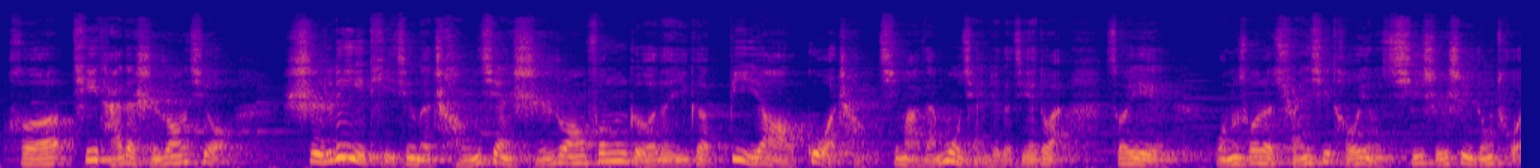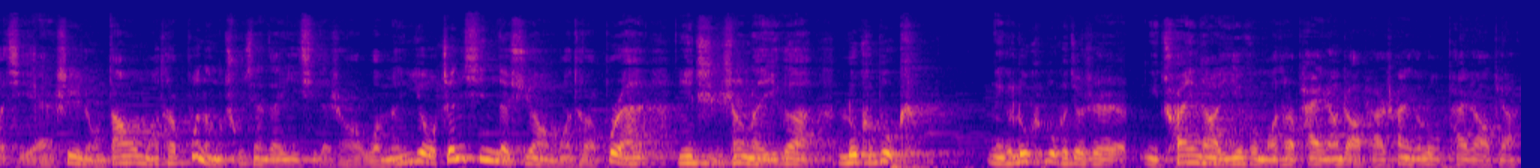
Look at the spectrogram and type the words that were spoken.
和 T 台的时装秀是立体性的呈现时装风格的一个必要过程，起码在目前这个阶段。所以，我们说的全息投影其实是一种妥协，是一种当模特不能出现在一起的时候，我们又真心的需要模特，不然你只剩了一个 look book。那个 look book 就是你穿一套衣服，模特拍一张照片，穿一个 look 拍照片，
